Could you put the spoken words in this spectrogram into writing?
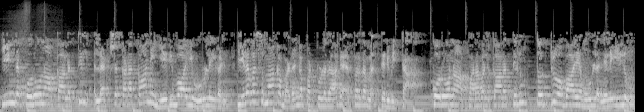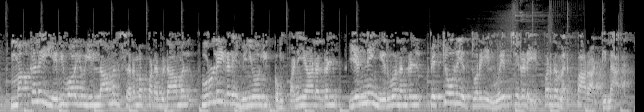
இந்த கொரோனா காலத்தில் லட்சக்கணக்கான எரிவாயு உருளைகள் இலவசமாக வழங்கப்பட்டுள்ளதாக பிரதமர் தெரிவித்தார். கொரோனா பரவல் காலத்திலும் தொற்று அபாயம் உள்ள நிலையிலும் மக்களை எரிவாயு இல்லாமல் சிரமப்பட விடாமல் உருளைகளை விநியோகிக்கும் பணியாளர்கள் எண்ணெய் நிறுவனங்கள் பெட்ரோலியத் துறையின் முயற்சிகளை பிரதமர் பாராட்டினார்.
